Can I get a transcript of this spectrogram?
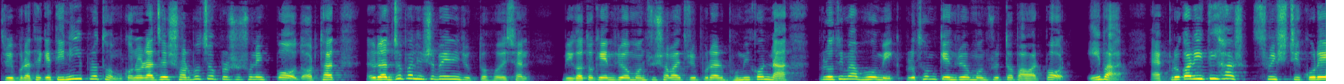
ত্রিপুরা থেকে তিনিই প্রথম কোন রাজ্যের সর্বোচ্চ প্রশাসনিক পদ অর্থাৎ রাজ্যপাল হিসেবে নিযুক্ত হয়েছেন। বিগত কেন্দ্রীয় মন্ত্রিসভায় ত্রিপুরার ভূমিকন্যা প্রতিমা ভৌমিক প্রথম কেন্দ্রীয় মন্ত্রিত্ব পাওয়ার পর এবার এক প্রকার ইতিহাস সৃষ্টি করে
